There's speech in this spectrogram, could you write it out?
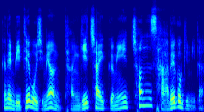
근데 밑에 보시면 단기 차입금이 1400억입니다.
